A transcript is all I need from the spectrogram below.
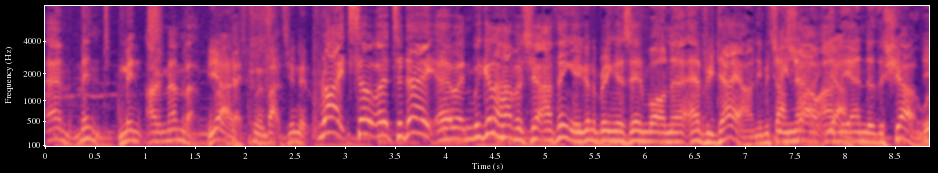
M mint mint. I remember. Yeah, Okay. it's coming back to you, isn't it? Right, so uh, today, uh, we're going to have a chat. I think you're going to bring us in one uh, every day, aren't you? Between That's now right, and yeah. the end of the show, which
